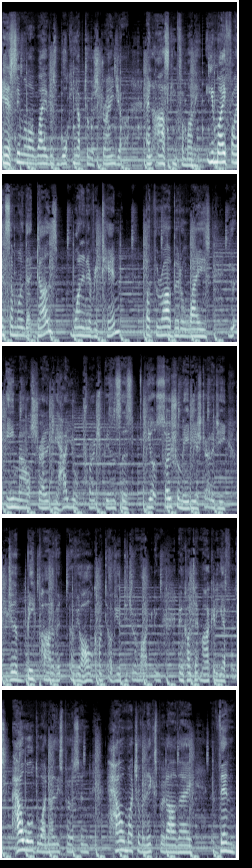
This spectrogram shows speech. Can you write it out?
in a similar way of just walking up to a stranger and asking for money. You may find someone that does, one in every 10, but there are better ways. Your email strategy, how you approach businesses, your social media strategy, which is a big part of it, of your whole of your digital marketing and content marketing efforts. How well do I know this person? How much of an expert are they? Then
